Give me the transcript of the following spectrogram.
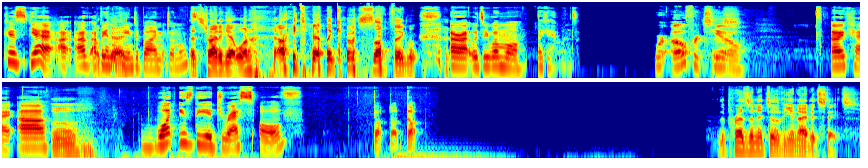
Cuz yeah, I I've, I've been Okay. looking into buying McDonald's. Let's try to get one. All right, Darren, give us something. All right, we'll do one more. Okay, one sec. We're 0 for 2. Okay. Uh Mm. what is the address of dot dot dot. The President of the United States.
